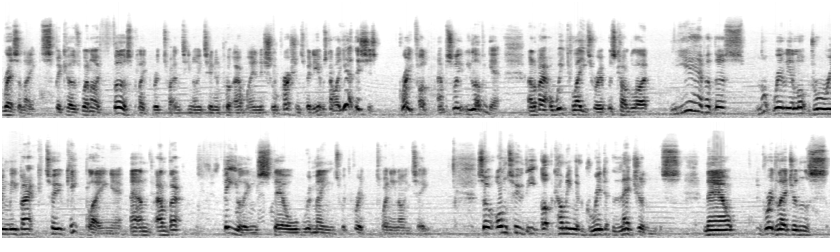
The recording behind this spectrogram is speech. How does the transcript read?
resonates because when I first played Grid 2019 and put out my initial impressions video, it was kind of like, yeah, this is great fun, absolutely loving it. And about a week later, it was kind of like, yeah, but there's not really a lot drawing me back to keep playing it, and and that feeling still remains with Grid 2019. So on to the upcoming Grid Legends. Now, Grid Legends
